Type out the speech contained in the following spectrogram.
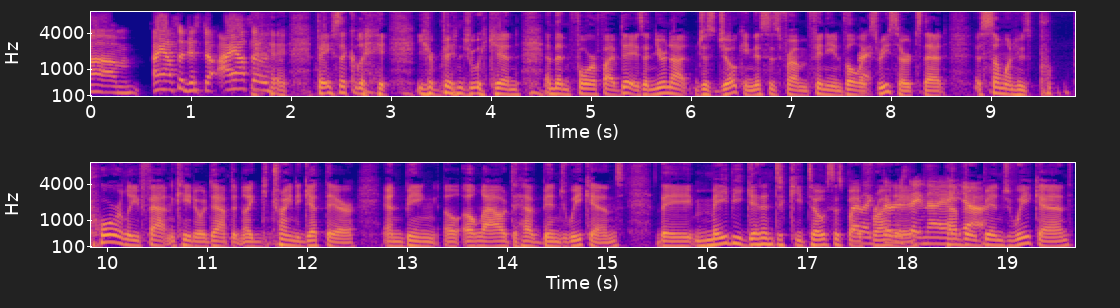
Um, I also just, I also basically your binge weekend and then four or five days. And you're not just joking. This is from Phinney and Volek's right. research that someone who's p- poorly fat and keto adapted, like trying to get there and being uh, allowed to have binge weekends, they maybe get into ketosis by like Friday, night, have yeah. their binge weekend,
